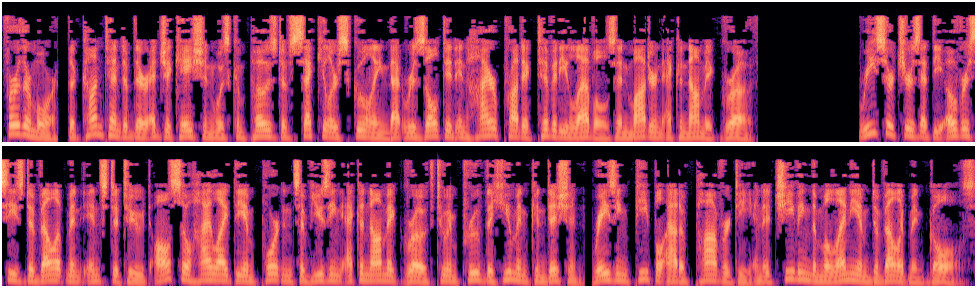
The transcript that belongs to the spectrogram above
Furthermore, the content of their education was composed of secular schooling that resulted in higher productivity levels and modern economic growth. Researchers at the Overseas Development Institute also highlight the importance of using economic growth to improve the human condition, raising people out of poverty and achieving the Millennium Development Goals.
